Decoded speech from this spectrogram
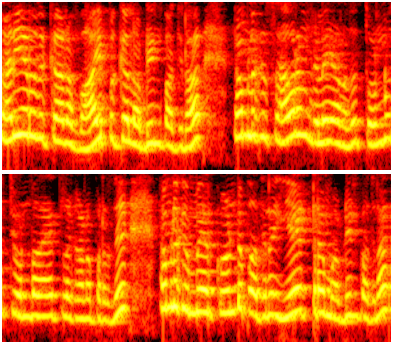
சரியறதுக்கான வாய்ப்புகள் அப்படின்னு பார்த்தீங்கன்னா நம்மளுக்கு சவரன் விலையானது தொண்ணூற்றி ஒன்பதாயிரத்தில் காணப்படுறது. நம்மளுக்கு மேற்கொண்டு பார்த்தீங்கன்னா ஏற்றம் அப்படின்னு பார்த்தீங்கன்னா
